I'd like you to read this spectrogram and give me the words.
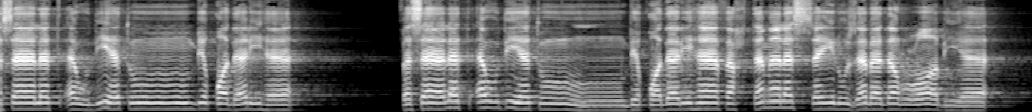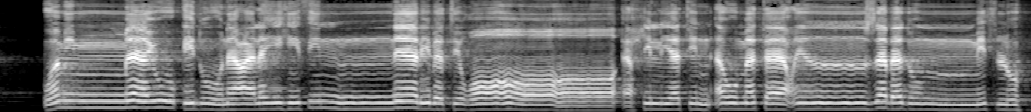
فسالت أودية بقدرها. فسالت أودية بقدرها فاحتمل السيل زبدا رابيا. ومما يوقدون عليه في النار ابتغاء حلية أو متاع زبد مثله.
